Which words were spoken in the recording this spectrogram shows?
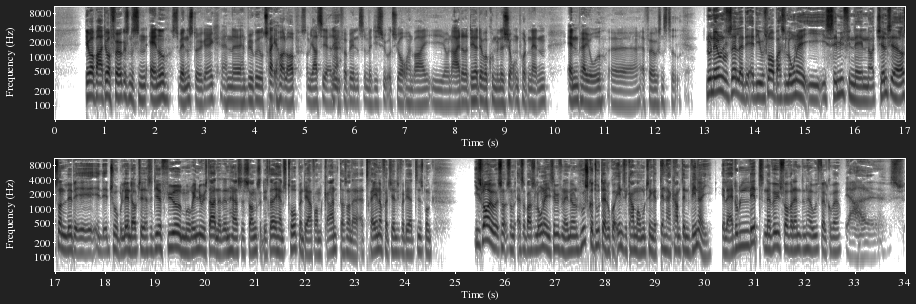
det var bare, det var Fergusons sådan andet svendestykke, ikke? Han, øh, han byggede jo tre hold op, som jeg ser det, ja. i forbindelse med de 27 år, han var i, i United, og det her, det var kulminationen på den anden, anden periode øh, af Fergusons tid. Nu nævner du selv, at, at de jo slår Barcelona i, i semifinalen, og Chelsea havde også sådan lidt et, et, et turbulent op til. Altså, de har fyret Mourinho i starten af den her sæson, så det er stadig hans trup, men det er fra Grant, der sådan er, er træner for Chelsea for det her tidspunkt. I slår jo som, som, altså Barcelona i semifinalen. Husker du, da du går ind til kampen, og du tænker, at den her kamp, den vinder I? Eller er du lidt nervøs for, hvordan den her udfald kunne være? Ja, øh,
